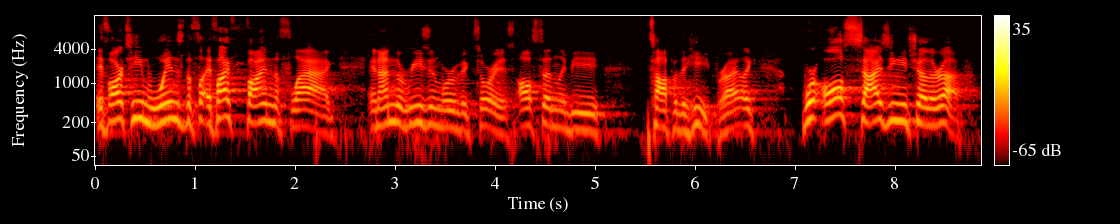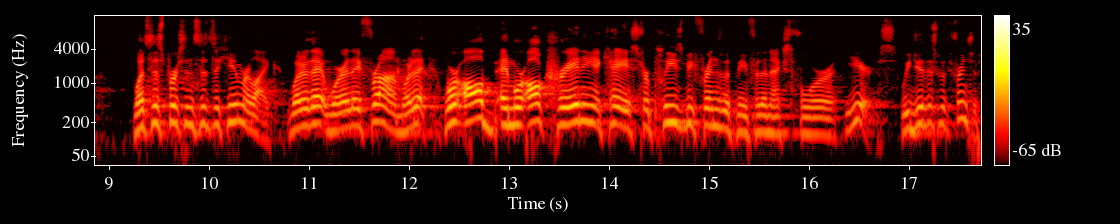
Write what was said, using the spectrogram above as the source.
If our team wins the if I find the flag and I'm the reason we're victorious, I'll suddenly be top of the heap, right? Like we're all sizing each other up. What's this person's sense of humor like? What are they? Where are they from? What are they? We're all and we're all creating a case for please be friends with me for the next four years. We do this with friendships.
